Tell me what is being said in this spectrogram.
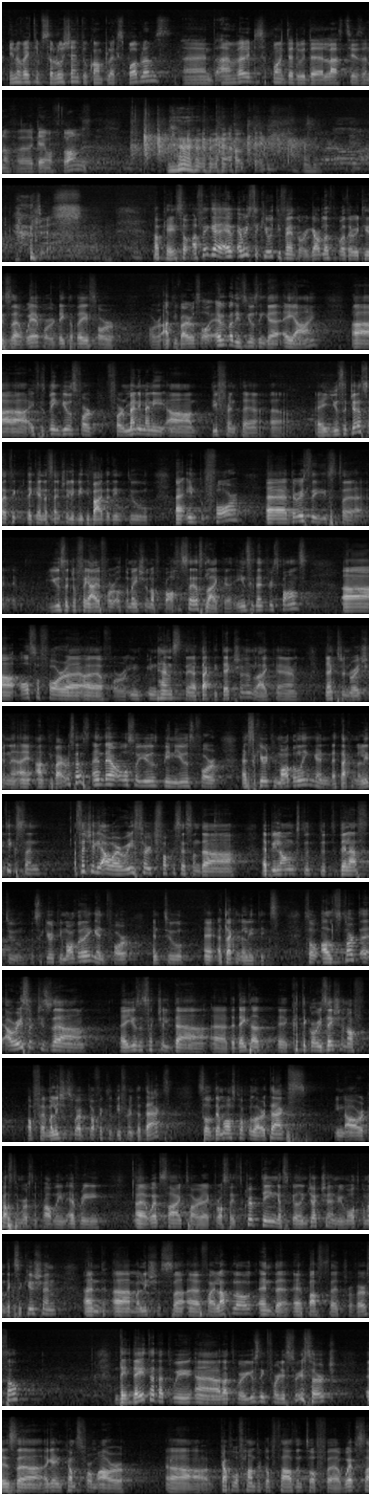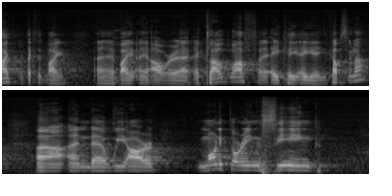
innovative solution to complex problems, and I'm very disappointed with the last season of Game of Thrones. yeah, okay. Okay, so I think uh, every security vendor, regardless whether it is a web or database or, or antivirus, or everybody's using uh, AI. Uh, it is being used for, for many, many uh, different uh, usages. I think they can essentially be divided into, into four. there is this usage of AI for automation of processes, like incident response. Also for, for enhanced attack detection, like next generation antiviruses. And they're also used, being used for uh, security modeling and attack analytics. And essentially, our research focuses on the, uh, belongs to, to, to, the last two, security modeling and, for, and to uh, attack analytics. So I'll start, uh, our research is, uh, uh, uses actually the, the data categorization of, of malicious web traffic to different attacks. So the most popular attacks in our customers and probably in every uh, websites are uh, cross-site scripting, SQL injection, remote command execution, and uh, malicious uh, uh, file upload, and uh, path traversal. The data that, we, that we're using for this research is, again, comes from our couple of hundred of thousands of websites protected by, by our Cloud WAF, aka Incapsula. and we are monitoring, seeing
